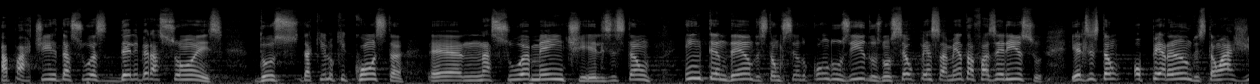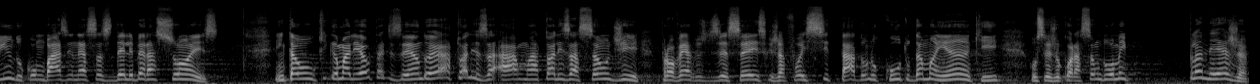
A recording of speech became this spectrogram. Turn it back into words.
a partir das suas deliberações, dos, daquilo que consta é, na sua mente. Eles estão entendendo, estão sendo conduzidos no seu pensamento a fazer isso. E eles estão operando, estão agindo com base nessas deliberações. Então, o que Gamaliel está dizendo é uma atualização de Provérbios 16, que já foi citado no culto da manhã aqui. Ou seja, o coração do homem planeja,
